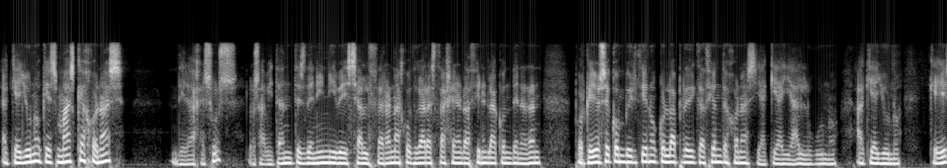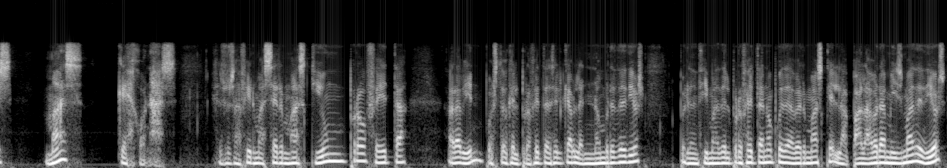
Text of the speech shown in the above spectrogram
aquí hay uno que es más que Jonás. Dirá Jesús, los habitantes de Nínive se alzarán a juzgar a esta generación y la condenarán, porque ellos se convirtieron con la predicación de Jonás, y aquí hay alguno, aquí hay uno que es más que Jonás. Jesús afirma ser más que un profeta. Ahora bien, puesto que el profeta es el que habla en nombre de Dios, pero encima del profeta no puede haber más que la palabra misma de Dios,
